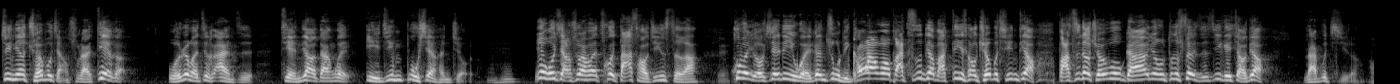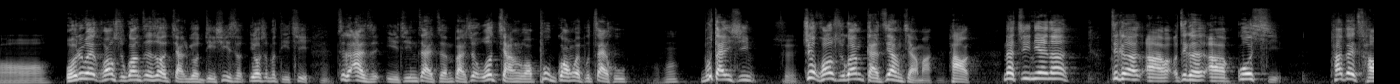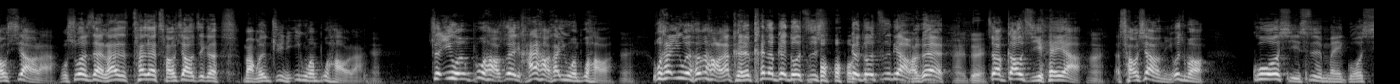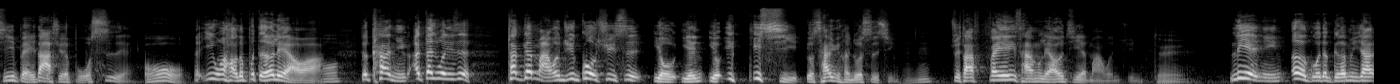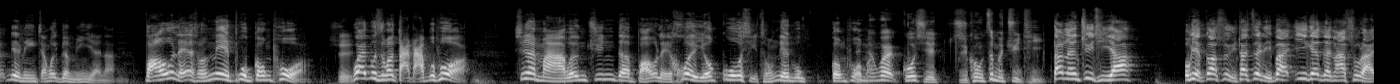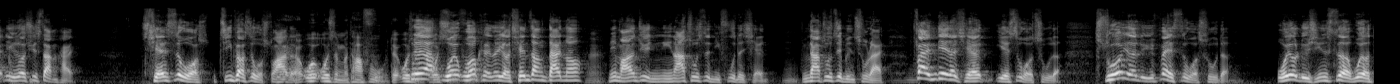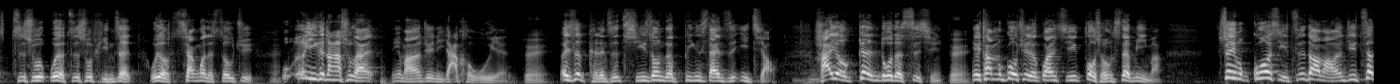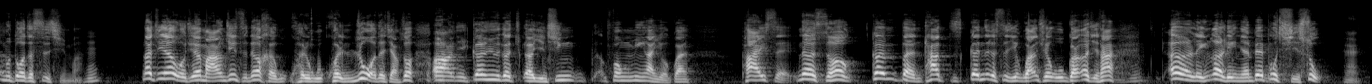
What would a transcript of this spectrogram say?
今天全部讲出来。第二个，我认为这个案子。检调单位已经布线很久了，嗯哼，因为我讲出来会会打草惊蛇啊，会不会有些立委跟助理赶快我把资料把地头全部清掉，把资料全部赶快用这个碎纸机给缴掉，来不及了。哦。我认为黄曙光这时候讲有底气是有什么底气？嗯、这个案子已经在侦办，所以我讲了我不光会不在乎，不担心，是，所以黄曙光敢这样讲嘛？好，那今天呢，这个啊、呃，这个啊、呃，郭喜他在嘲笑啦，我说实在，他他在嘲笑这个马文君，你英文不好啦。嗯所以英文不好，所以还好他英文不好啊。如果他英文很好，他可能看到更多资讯、更多资料了，对不对？哎，对，这叫高级黑啊，嘲笑你。为什么？郭喜是美国西北大学博士，哎，哦，那英文好的不得了啊。就看你啊，但是问题是，他跟马文君过去是有研有一一起有参与很多事情，嗯所以他非常了解马文君。对，列宁，俄国的革命家列宁讲过一个名言啊：堡垒要从内部攻破，是外部怎么打打不破。现在马文君的堡垒会由郭喜从内部攻破吗？难怪郭喜的指控这么具体。当然具体呀、啊，我也告诉你，他这礼拜一个个拿出来，例如说去上海，钱是我，机票是我刷的。为为什么他付？对，对啊，我我可能有签账单哦。你马文君，你拿出是你付的钱，你拿出这笔出来，饭店的钱也是我出的，所有的旅费是我出的。我有旅行社，我有支出，我有支出凭证，我有相关的收据，我一个拿出来，你马上觉得你哑口无言。对，而且这可能只是其中的冰山之一角，还有更多的事情。对，因为他们过去的关系构成甚密嘛，所以郭喜知道马文君这么多的事情嘛。嗯，那今天我觉得马文君只能很很很弱的讲说啊，你跟那个呃尹清枫命案有关，拍谁？那时候根本他跟这个事情完全无关，而且他二零二零年被不起诉。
